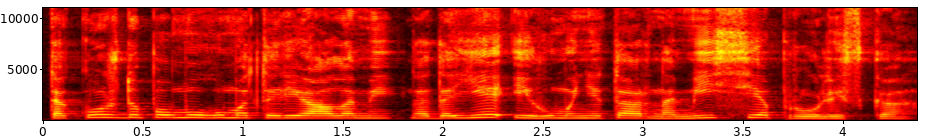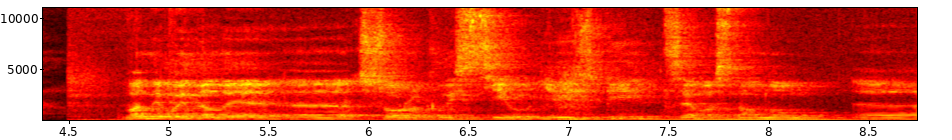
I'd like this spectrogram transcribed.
Також допомогу матеріалами надає і гуманітарна місія Проліска. Вони видали е, 40 листів USB, це в основному е,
